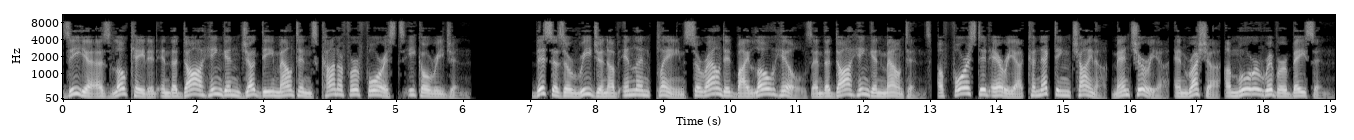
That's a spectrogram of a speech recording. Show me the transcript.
Zeya is located in the Da Hinggan Dzhagdy Mountains conifer forests ecoregion. This is a region of inland plains surrounded by low hills and the Da Hinggan Mountains, a forested area connecting China Manchuria and Russia Amur River Basin.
